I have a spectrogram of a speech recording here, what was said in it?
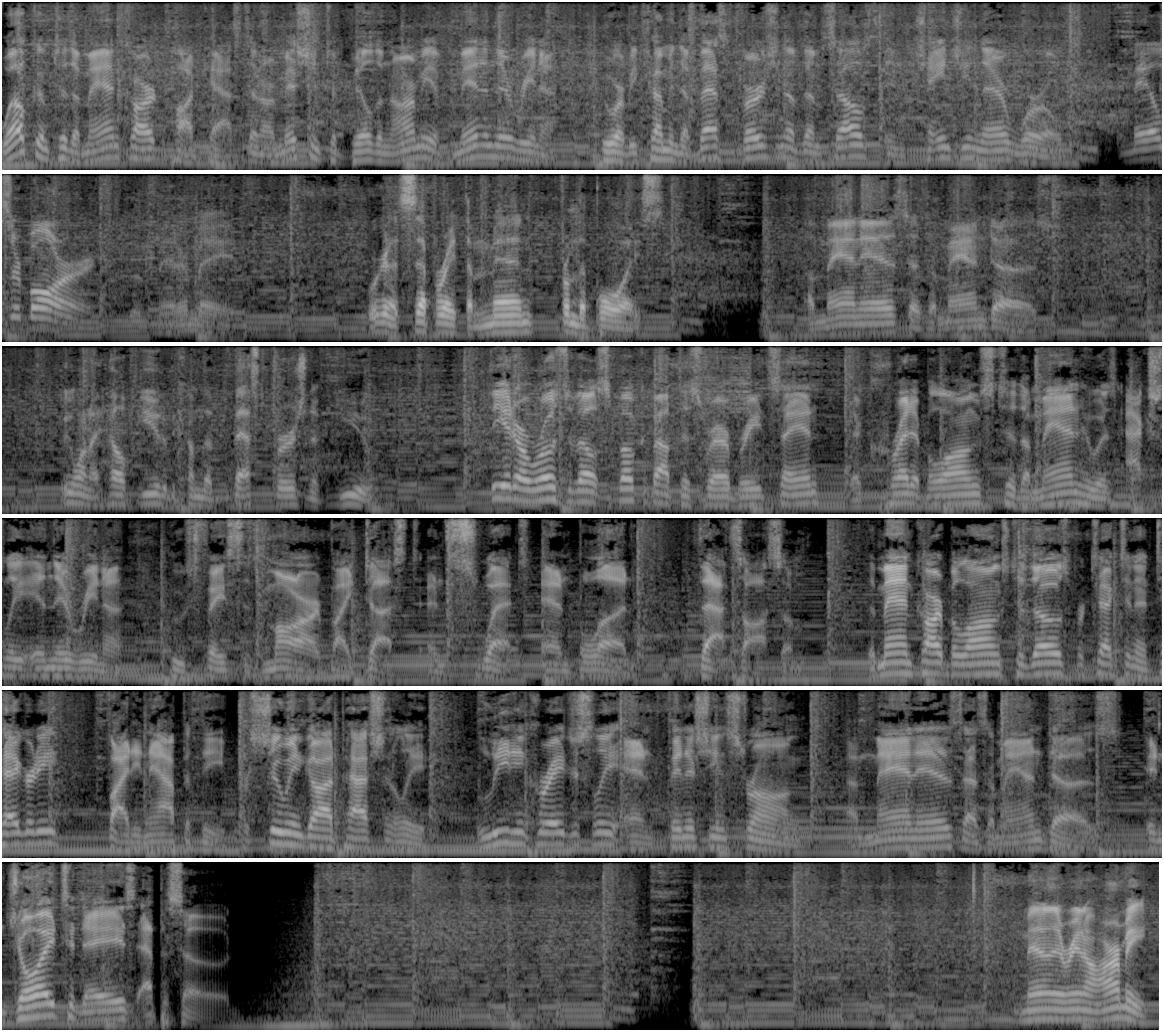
Welcome to the Man Card Podcast and our mission to build an army of men in the arena who are becoming the best version of themselves in changing their world. Males are born, but men are made. We're going to separate the men from the boys. A man is as a man does. We want to help you to become the best version of you. Theodore Roosevelt spoke about this rare breed, saying, The credit belongs to the man who is actually in the arena, whose face is marred by dust and sweat and blood. That's awesome. The man card belongs to those protecting integrity, fighting apathy, pursuing God passionately, leading courageously, and finishing strong. A man is as a man does. Enjoy today's episode. Men in the Arena Army,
